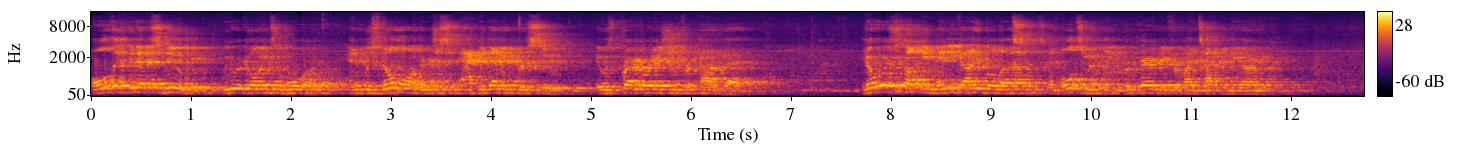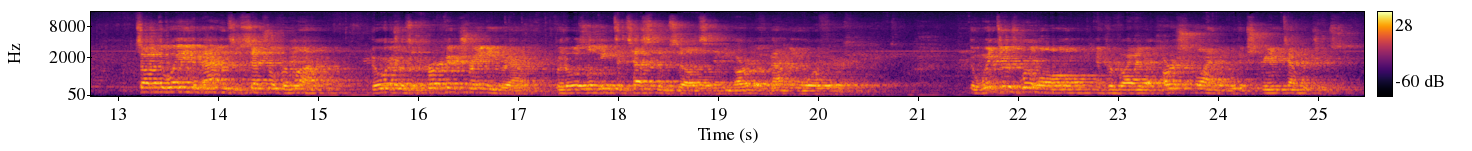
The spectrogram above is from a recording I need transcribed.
All the cadets knew we were going to war, and it was no longer just an academic pursuit, it was preparation for combat. Norwich taught me many valuable lessons and ultimately prepared me for my time in the Army. Tucked away in the mountains of central Vermont, Norwich was a perfect training ground for those looking to test themselves in the art of mountain warfare. The winters were long and provided a harsh climate with extreme temperatures.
